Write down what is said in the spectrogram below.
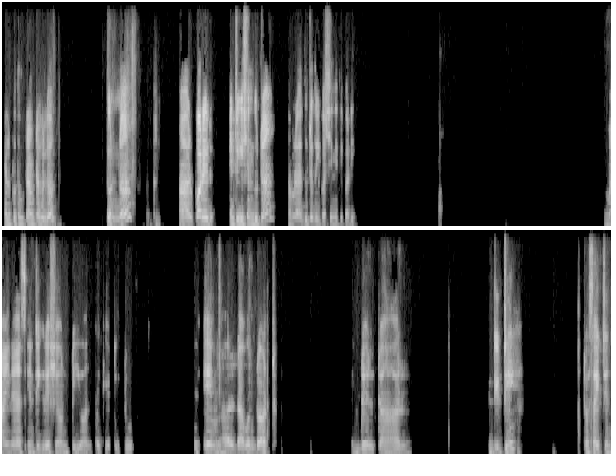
তাহলে প্রথম টার্মটা হলো শূন্য। আর পরের ইন্টিগ্রেশন দুটো আমরা দুটো দুই পাশে নিতে পারি। মাইনাস ইন্টিগ্রেশন টি ওয়ান থেকে T two M R double dot delta R DT তো সাইড চেঞ্জ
